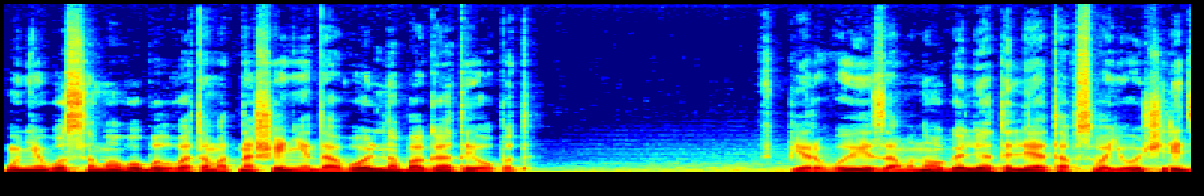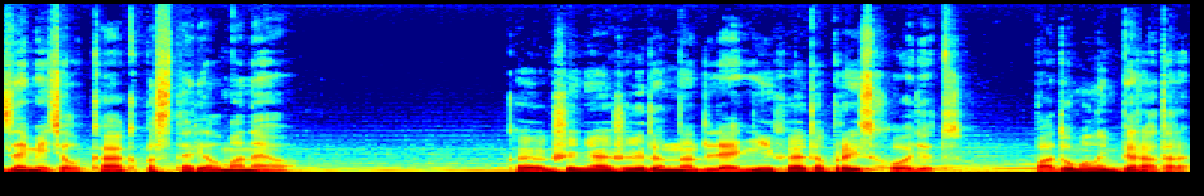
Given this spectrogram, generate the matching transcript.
У него самого был в этом отношении довольно богатый опыт. Впервые за много лет Лето в свою очередь заметил, как постарел Манео. Как же неожиданно для них это происходит подумал император.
